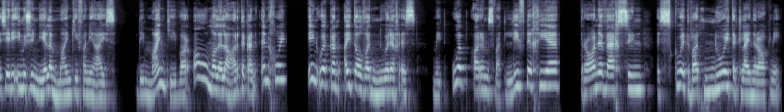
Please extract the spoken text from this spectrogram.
is jy die emosionele mandjie van die huis, die mandjie waar almal hulle harte kan ingooi en ook kan uithaal wat nodig is met oop arms wat liefde gee, trane wegsoen, 'n skoot wat nooit te klein raak nie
